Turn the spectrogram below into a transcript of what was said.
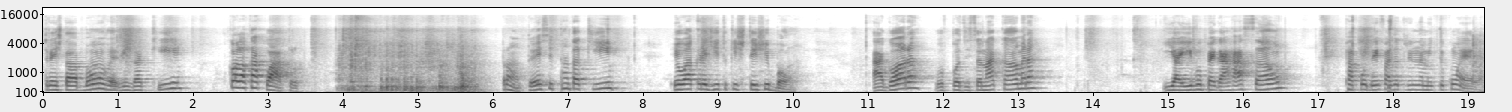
três tá bom, vai vir daqui. Vou colocar quatro. Pronto, esse tanto aqui eu acredito que esteja bom. Agora, vou posicionar a câmera. E aí, vou pegar a ração para poder fazer o treinamento com ela.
